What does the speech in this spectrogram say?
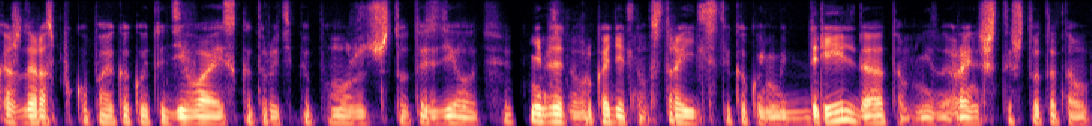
каждый раз покупая какой-то девайс, который тебе поможет что-то сделать, не обязательно в рукодельном, в строительстве какой-нибудь дрель, да, там, не знаю, раньше ты что-то там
